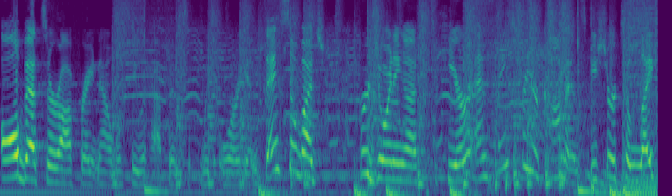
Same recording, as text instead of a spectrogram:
All bets are off right now. We'll see what happens with Oregon. Thanks so much for joining us here, and thanks for your comments. Be sure to like,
